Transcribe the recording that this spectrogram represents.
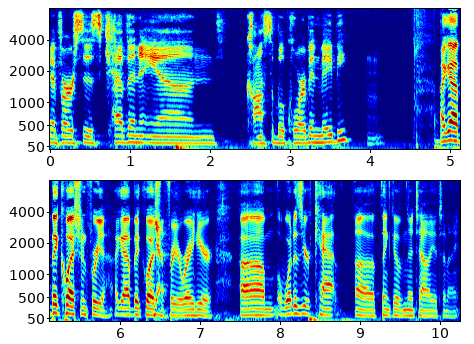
uh, versus Kevin and Constable Corbin maybe. I got a big question for you. I got a big question Yeah. for you right here. Um, what does your cat uh, think of Natalya tonight?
